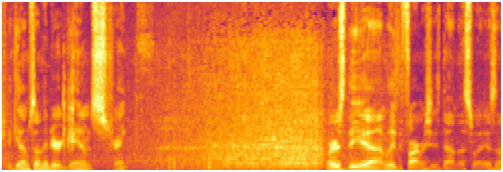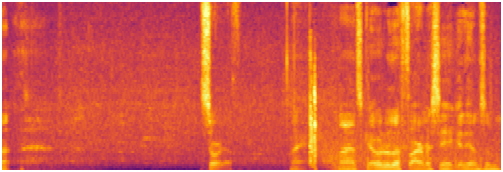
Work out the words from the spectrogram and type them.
Should I get him something to regain him strength? Where's the, uh, I believe the pharmacy's down this way, isn't it? Sort of. Alright, let's go to the pharmacy and get him some,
